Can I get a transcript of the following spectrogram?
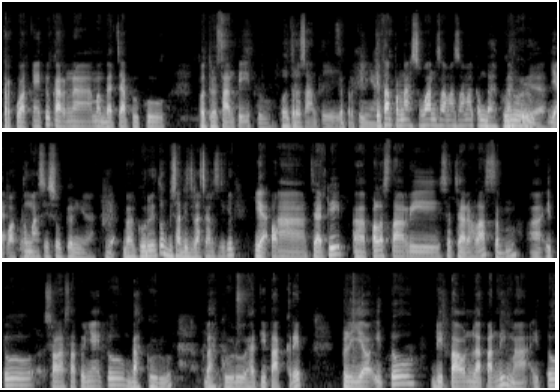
terkuatnya itu karena membaca buku Bodro Santi itu Bodro Santi. sepertinya. Kita pernah sowan sama-sama ke Mbah Guru, Mbah Guru, ya, ya, waktu benar. masih sugeng ya. Ya. Mbah Guru itu bisa dijelaskan sedikit? Ya, Pop. ah, jadi eh, pelestari sejarah Lasem ah, itu salah satunya itu Mbah Guru, Mbah Guru Hadi Takrib. Beliau itu di tahun 85 itu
